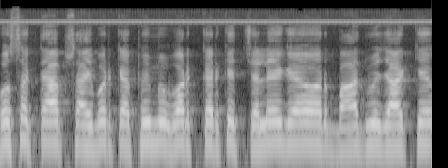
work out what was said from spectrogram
हो सकता है आप साइबर कैफ़े में वर्क करके चले गए और बाद में जाके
